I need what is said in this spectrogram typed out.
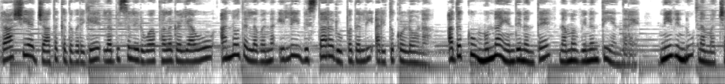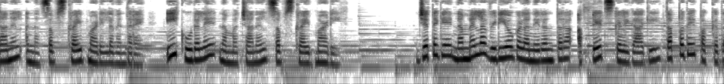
ರಾಶಿಯ ಜಾತಕದವರಿಗೆ ಲಭಿಸಲಿರುವ ಫಲಗಳ್ಯಾವು ಅನ್ನೋದೆಲ್ಲವನ್ನ ಇಲ್ಲಿ ವಿಸ್ತಾರ ರೂಪದಲ್ಲಿ ಅರಿತುಕೊಳ್ಳೋಣ. ಅದಕ್ಕೂ ಮುನ್ನ ಎಂದಿನಂತೆ ನಮ್ಮ ವಿನಂತಿ ಎಂದರೆ, ನೀವಿನ್ನೂ ನಮ್ಮ ಚಾನೆಲ್ ಅನ್ನ ಸಬ್ಸ್ಕ್ರೈಬ್ ಮಾಡಿಲ್ಲವೆಂದರೆ, ಈ ಕೂಡಲೇ ನಮ್ಮ ಚಾನೆಲ್ ಸಬ್ಸ್ಕ್ರೈಬ್ ಮಾಡಿ. ಜೊತೆಗೆ ನಮ್ಮೆಲ್ಲ ವಿಡಿಯೋಗಳ ನಿರಂತರ ಅಪ್ಡೇಟ್ಸ್ಗಳಿಗಾಗಿ ತಪ್ಪದೇ ಪಕ್ಕದ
